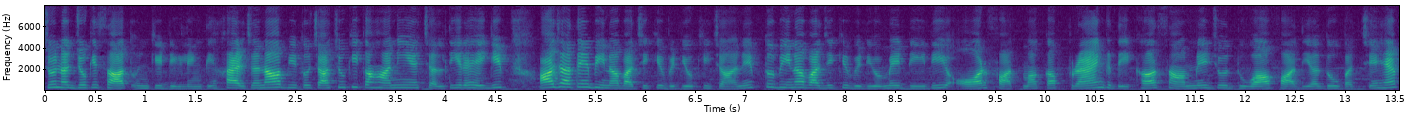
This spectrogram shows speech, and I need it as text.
जो नज्जों के साथ उनकी डीलिंग थी। खैर जनाब, ये तो चाचू की कहानी है, चलती रहेगी। आ जाते हैं बीना बाजी की वीडियो की जानब। तो बीना बाजी की वीडियो में दीदी और फातिमा का प्रैंक रैंक देखा, सामने जो दुआ, फादिया, दो बच्चे हैं।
